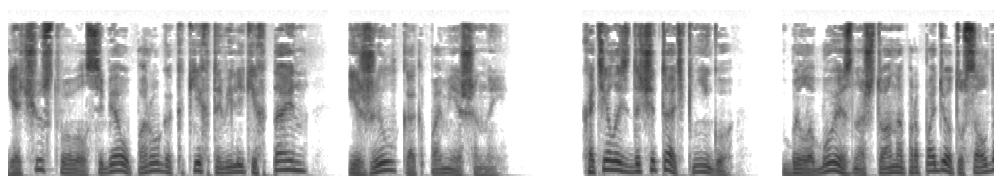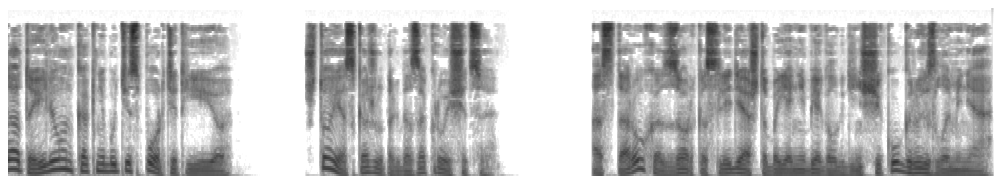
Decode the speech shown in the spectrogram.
Я чувствовал себя у порога каких-то великих тайн и жил как помешанный. Хотелось дочитать книгу — было боязно, что она пропадет у солдата или он как-нибудь испортит ее. Что я скажу тогда закройщице? А старуха, зорко следя, чтобы я не бегал к денщику, грызла меня.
